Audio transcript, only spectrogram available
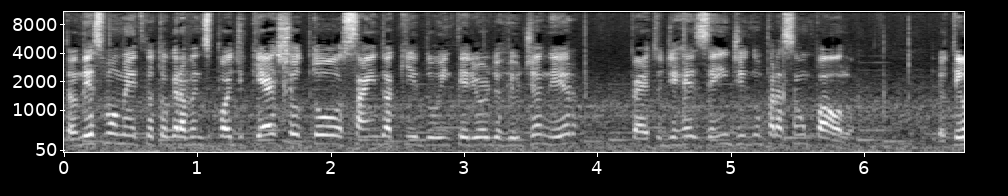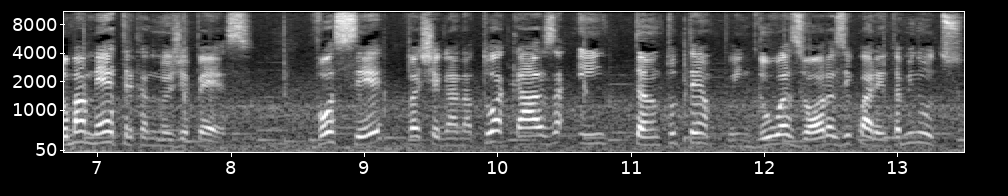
Então, nesse momento que eu estou gravando esse podcast, eu estou saindo aqui do interior do Rio de Janeiro, perto de Resende, indo para São Paulo. Eu tenho uma métrica no meu GPS. Você vai chegar na tua casa em tanto tempo, em 2 horas e 40 minutos.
